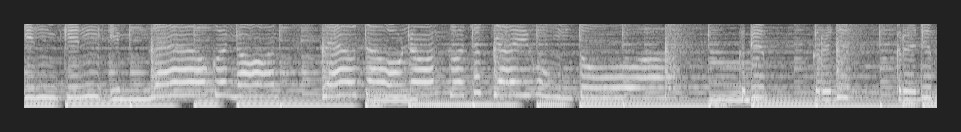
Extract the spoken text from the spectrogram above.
กินกินอิ่มแล้วก็นอน แล้วเจ้านอนก็ชักใยหุ้มตัว กระดึบกระดึบกระดึบดึบ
